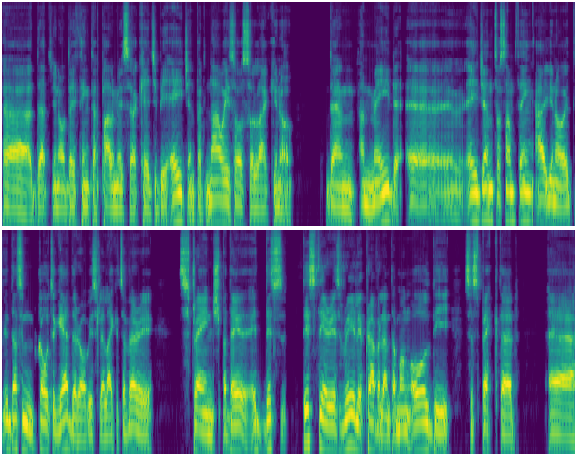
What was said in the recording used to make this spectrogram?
uh, that you know they think that Palme is a KGB agent, but now he's also like you know then a maid uh, agent or something. Uh, you know, it, it doesn't go together. Obviously, like it's a very strange. But they it, this this theory is really prevalent among all the suspected. Uh,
